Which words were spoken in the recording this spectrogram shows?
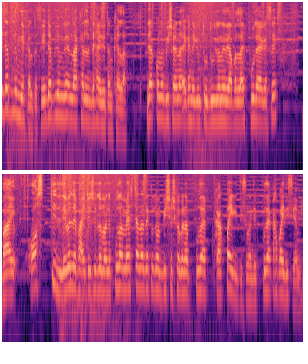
এডাব্লিউএম দিয়ে খেলতেছে। এ এডাব্লিউএম দিয়ে না খেলে দেখাই দিতাম খেলা। যাক, কোনো বিষয় না। এখানে কিন্তু দুইজনের আবার লাইফ ফুল হয়ে গেছে। ভাই, অস্থির লেভেলে ফাইট হয়েছিল মানে পুরো ম্যাচটা না দেখলে তোমার বিশ্বাস করবে না, পুরো কাঁপাই দিছি মানে পুরো কাঁপাই দিছি আমি।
